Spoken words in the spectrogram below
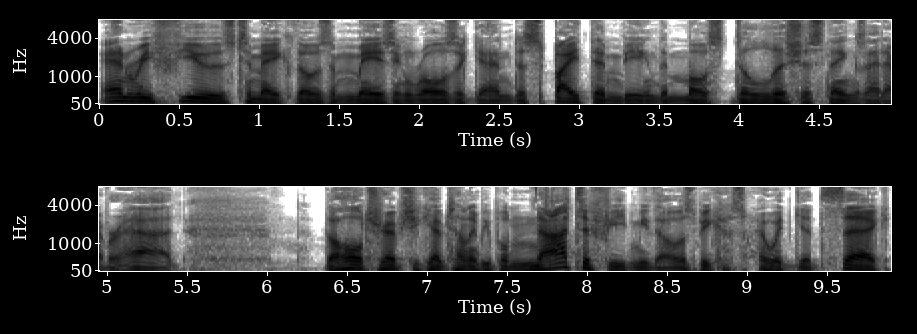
and refused to make those amazing rolls again, despite them being the most delicious things I'd ever had. The whole trip, she kept telling people not to feed me those because I would get sick.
